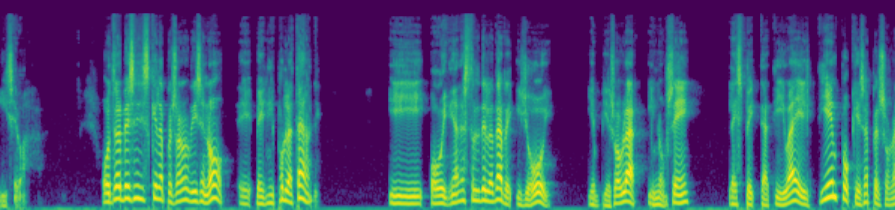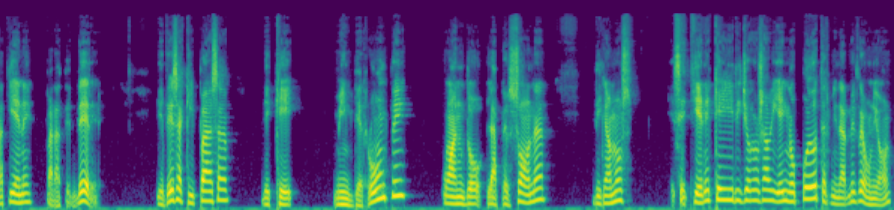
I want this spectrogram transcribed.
y se va. Otras veces es que la persona nos dice, no, eh, vení por la tarde. Y, o vení a las 3 de la tarde. Y yo voy. Y empiezo a hablar. Y no sé la expectativa, el tiempo que esa persona tiene para atender. Y entonces aquí pasa de que me interrumpe cuando la persona, digamos, se tiene que ir y yo no sabía y no puedo terminar mi reunión,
